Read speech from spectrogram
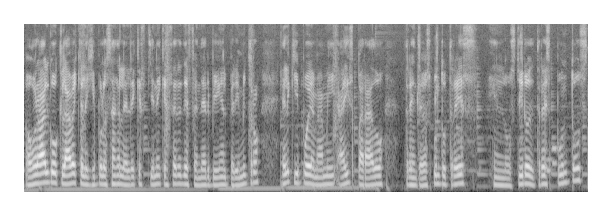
Ahora, algo clave que el equipo de Los Ángeles Lakers tiene que hacer es defender bien el perímetro. El equipo de Miami ha disparado 32.3 en los tiros de 3 puntos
